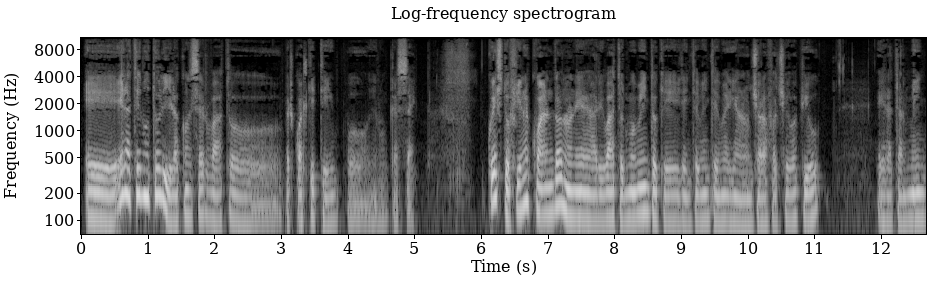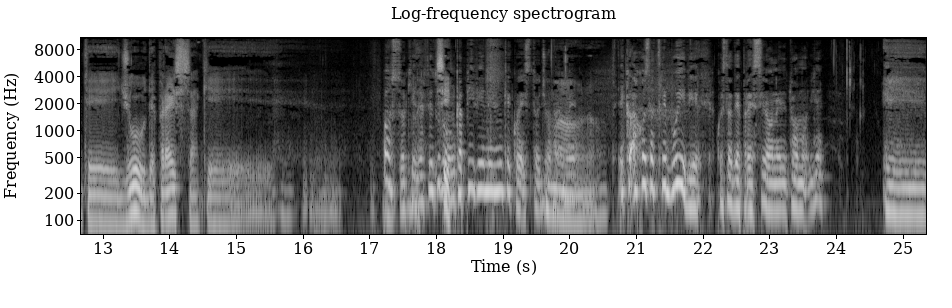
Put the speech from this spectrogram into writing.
e, e l'ha tenuto lì, l'ha conservato per qualche tempo in un cassetto. Questo fino a quando non è arrivato il momento che evidentemente Maria non ce la faceva più era talmente giù, depressa che... Posso chiederti, tu sì. non capivi neanche questo, Giovanni? No, no. E a cosa attribuivi questa depressione di tua moglie? E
